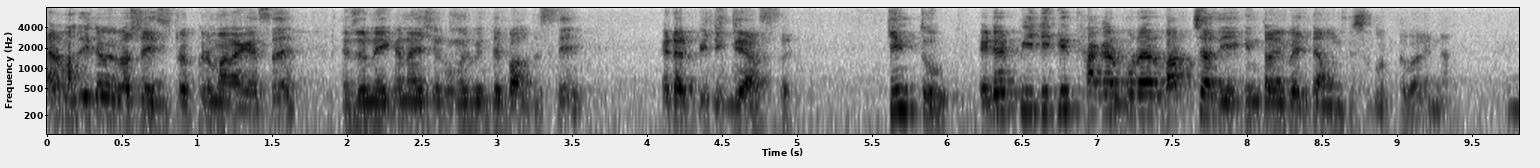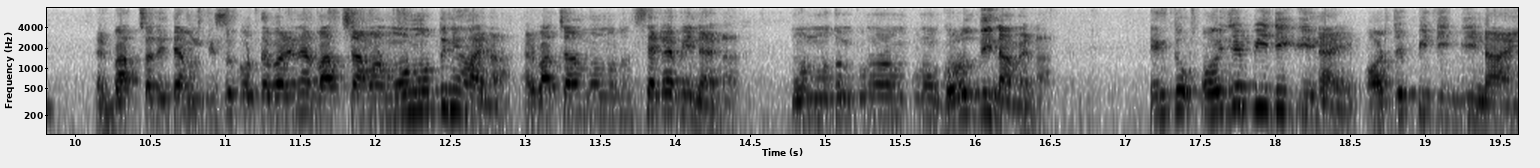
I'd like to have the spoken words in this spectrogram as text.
আর মাদিটা ওই বাসায় স্টক করে মারা গেছে। এজন্য এখানে এসে রুমের ভিতরে পালতেছি। এটার পিডিগ্রি আছে। কিন্তু এটার পিডিগ্রি থাকার পরে আর বাচ্চা দিয়ে কিন্তু আমি ভাই তেমন কিছু করতে পারি না। আর বাচ্চা দিয়ে তেমন কিছু করতে পারি না। বাচ্চা আমার মন মতনই হয় না। আর বাচ্চা আমার মন মতন সেট আপই নেয় না। মন মতন কোনো রকম কোনো গরুদি নামে না। কিন্তু ওই যে পিডিগ্রি নাই, ওর যে পিডিগ্রি নাই,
